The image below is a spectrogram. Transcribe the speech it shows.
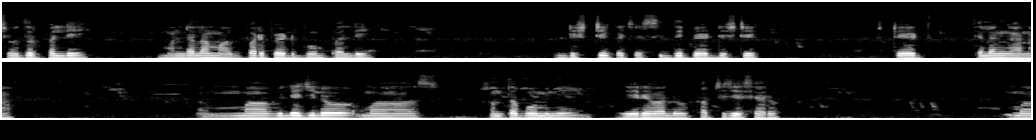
చౌదర్పల్లి మండలం అక్బర్పేట్ భూంపల్లి. డిస్టిక్ వచ్చేసి సిద్దిపేట్ డిస్టిక్ స్టేట్ తెలంగాణ. మా విలేజ్లో మా సొంత భూమిని వేరే వాళ్ళు కబ్జా చేశారు. మా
